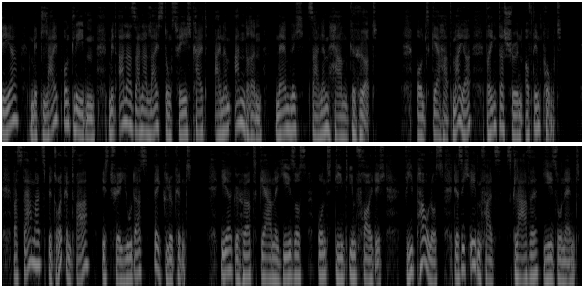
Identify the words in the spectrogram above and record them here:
der mit Leib und Leben, mit aller seiner Leistungsfähigkeit einem anderen, nämlich seinem Herrn gehört. Und Gerhard Meyer bringt das schön auf den Punkt. Was damals bedrückend war, ist für Judas beglückend. Er gehört gerne Jesus und dient ihm freudig, wie Paulus, der sich ebenfalls Sklave Jesu nennt,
